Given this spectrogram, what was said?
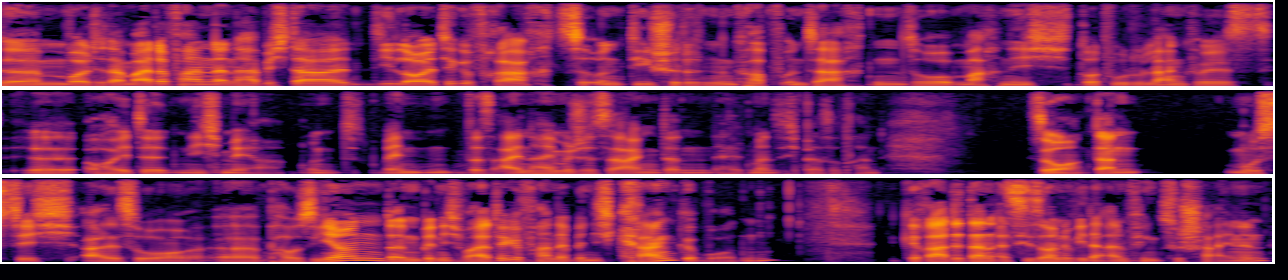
ähm, wollte dann weiterfahren. Dann habe ich da die Leute gefragt und die schüttelten den Kopf und sagten so, mach nicht, dort wo du lang willst, äh, heute nicht mehr. Und wenn das Einheimische sagen, dann hält man sich besser dran. So, dann musste ich also äh, pausieren, dann bin ich weitergefahren, dann bin ich krank geworden. Gerade dann, als die Sonne wieder anfing zu scheinen.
